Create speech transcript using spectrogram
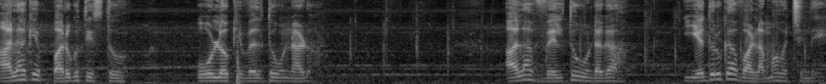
అలాగే పరుగు తీస్తూ ఊళ్ళోకి వెళ్తూ ఉన్నాడు. అలా వెళ్తూ ఉండగా ఎదురుగా వాళ్ళమ్మ వచ్చింది.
